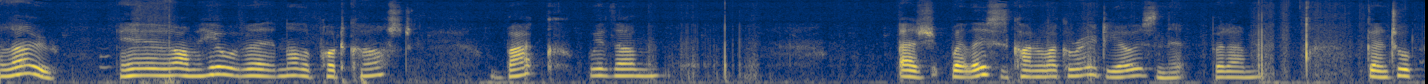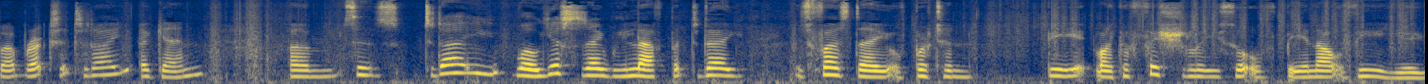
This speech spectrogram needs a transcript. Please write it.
Hello, uh, I'm here with another podcast. Back with um, as well, this is kind of like a radio, isn't it? But um, going to talk about Brexit today again. Um, since today, well, yesterday we left, but today is the first day of Britain be like officially sort of being out of the EU.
